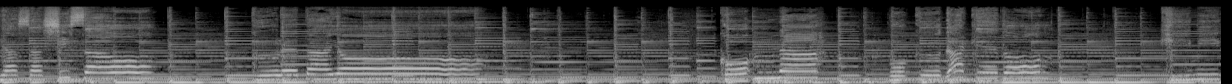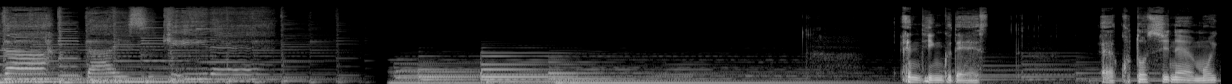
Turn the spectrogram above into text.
優しさをくれたよこんな僕だけど君が大好きでエンディングです。えー今年ね、もう一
